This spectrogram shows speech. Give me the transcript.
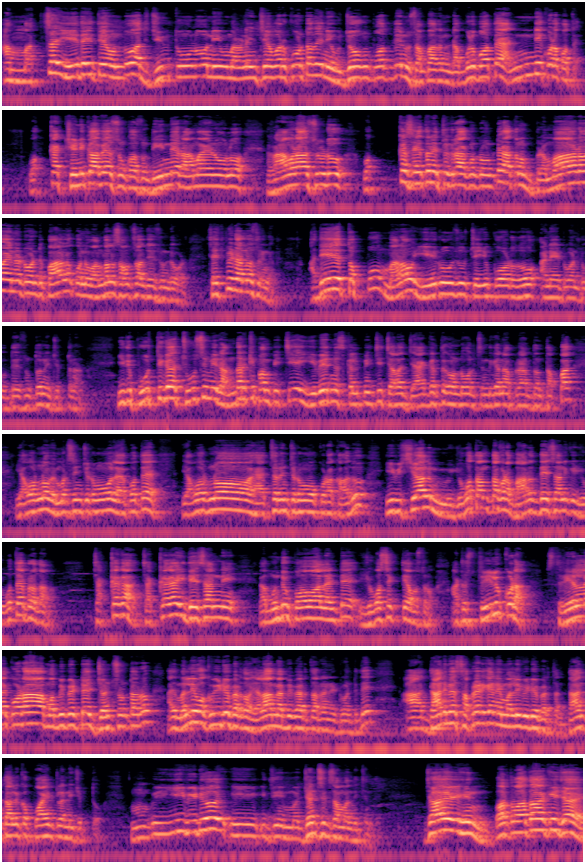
ఆ మచ్చ ఏదైతే ఉందో అది జీవితంలో నీవు మరణించే వరకు ఉంటుంది నీ ఉద్యోగం పోతుంది నువ్వు సంపాదన డబ్బులు పోతాయి అన్నీ కూడా పోతాయి. ఒక్క క్షణికావేశం కోసం దీన్నే రామాయణంలో రావణాసురుడు ఒక్క సీతను ఎత్తుకు రాకుండా ఉంటే అతను బ్రహ్మాండమైనటువంటి పాలన కొన్ని వందల సంవత్సరాలు చేసి ఉండేవాడు. చచ్చిపోయాడు అనవసరంగా. అదే తప్పు మనం ఏ రోజు చేయకూడదు అనేటువంటి ఉద్దేశంతో నేను చెప్తున్నాను. ఇది పూర్తిగా చూసి మీరు అందరికీ పంపించి అవేర్నెస్ కల్పించి చాలా జాగ్రత్తగా ఉండవలసిందిగా నా ప్రార్థన తప్ప ఎవరినో విమర్శించడమో లేకపోతే ఎవరినో హెచ్చరించడమో కూడా కాదు ఈ విషయాలు యువత అంతా కూడా భారతదేశానికి యువతే ప్రధానం. చక్కగా చక్కగా ఈ దేశాన్ని ముందుకు పోవాలంటే యువశక్తి అవసరం. అటు స్త్రీలకు కూడా స్త్రీలను కూడా మబ్బి పెట్టే జెంట్స్ ఉంటారు. అది మళ్ళీ ఒక వీడియో పెడతాం ఎలా మబ్బి పెడతారు అనేటువంటిది దాని మీద సపరేట్గా నేను మళ్ళీ వీడియో పెడతాను. దాని తాలూకా పాయింట్లు అన్నీ చెప్తూ. ఈ వీడియో ఈ ఇది జెంట్స్కి సంబంధించింది. జై హింద్ భారత మాతాకి జై.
